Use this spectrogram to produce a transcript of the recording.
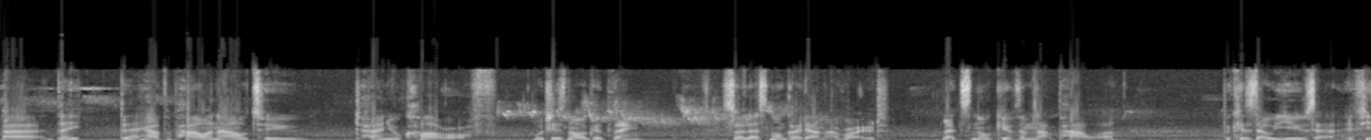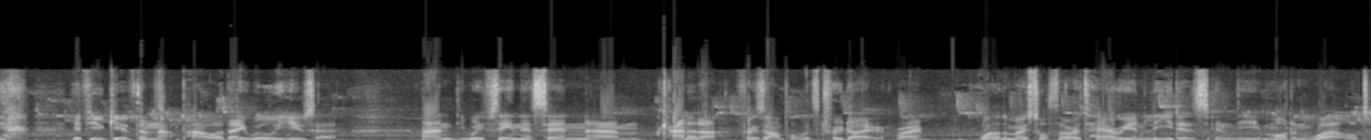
uh, they, they have the power now to turn your car off, which is not a good thing. So let's not go down that road. Let's not give them that power because they'll use it. If you, if you give them that power, they will use it. And we've seen this in um, Canada, for example, with Trudeau, right? One of the most authoritarian leaders in the modern world.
